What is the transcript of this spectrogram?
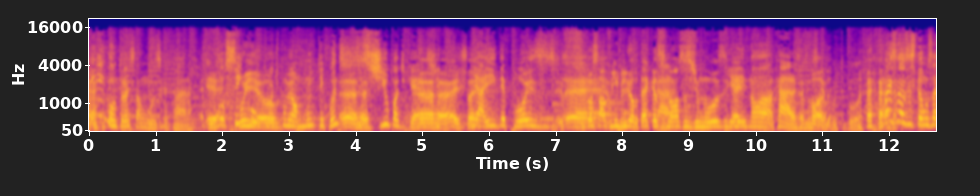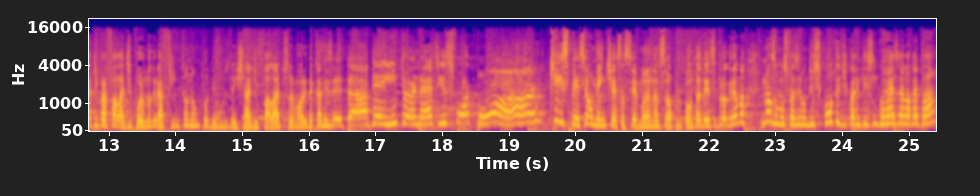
Quem que encontrou essa música, cara? É, Você fui encontrou, eu. tipo, meu, há muito tempo, antes de existir o podcast. Aham, isso aí. E aí depois. é, Ficou salvo em bibliotecas cara. nossas de música. E aí, não, cara, essa É música foda. é muito boa. Mas nós estamos aqui pra falar de pornografia, então não podemos deixar de falar, professor Mauri da camiseta. The internet is for porn. Que especialmente essa semana, só por conta desse programa, nós vamos fazer um desconto de 45 reais, ela vai pra.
